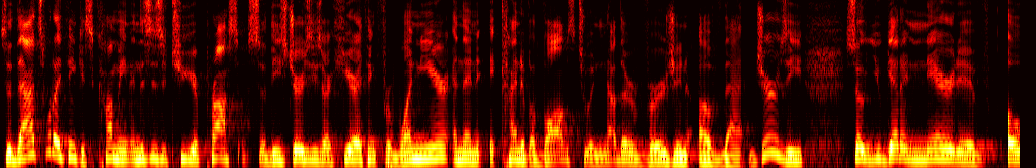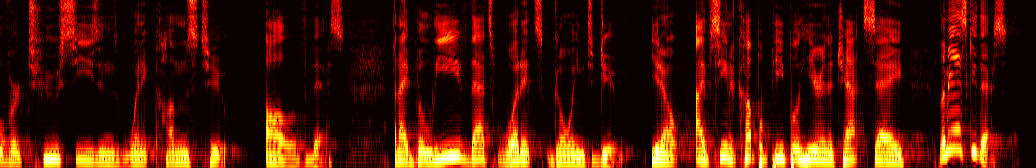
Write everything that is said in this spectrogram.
So that's what I think is coming. And this is a two year process. So these jerseys are here, I think, for one year, and then it kind of evolves to another version of that jersey. So you get a narrative over two seasons when it comes to all of this. And I believe that's what it's going to do. You know, I've seen a couple people here in the chat say, let me ask you this.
